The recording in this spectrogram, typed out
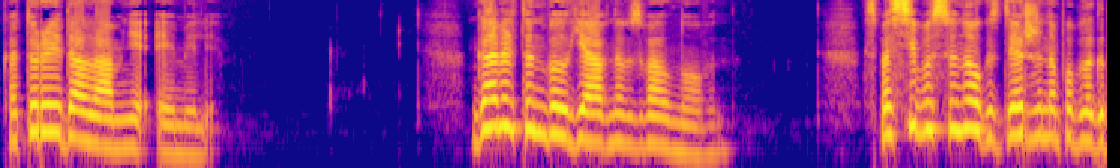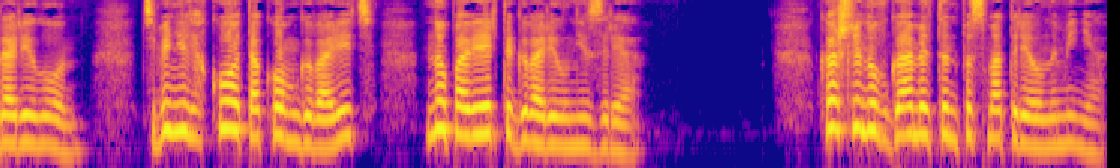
которые дала мне Эмили. Гамильтон был явно взволнован. «Спасибо, сынок», — сдержанно поблагодарил он. «Тебе нелегко о таком говорить, но, поверь, ты говорил не зря». Кашлянув, Гамильтон посмотрел на меня.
